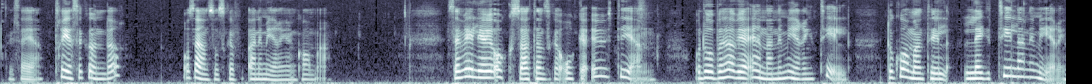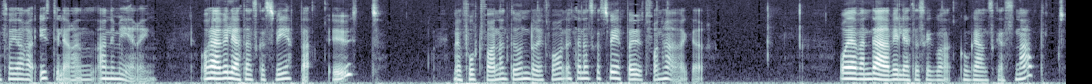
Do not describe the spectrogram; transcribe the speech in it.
ska vi säga, tre sekunder och sen så ska animeringen komma. Sen vill jag ju också att den ska åka ut igen och då behöver jag en animering till. Då går man till lägg till animering för att göra ytterligare en animering. Och här vill jag att den ska svepa ut men fortfarande inte underifrån utan den ska svepa ut från höger. Och även där vill jag att det ska gå, gå ganska snabbt.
